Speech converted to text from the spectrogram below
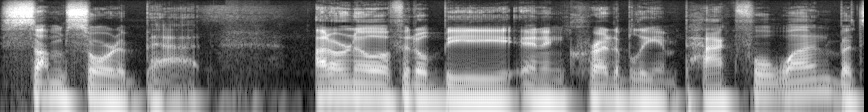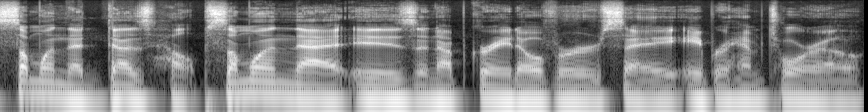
some sort of bat. I don't know if it'll be an incredibly impactful one, but someone that does help, someone that is an upgrade over, say, Abraham Toro,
